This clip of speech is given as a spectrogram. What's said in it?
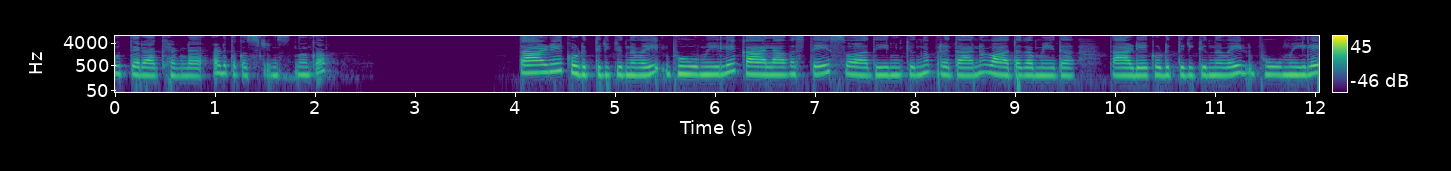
ഉത്തരാഖണ്ഡ്. അടുത്ത ക്വസ്റ്റ്യൻസ് നോക്കാം. താഴെ കൊടുത്തിരിക്കുന്നവയിൽ ഭൂമിയിലെ കാലാവസ്ഥയെ സ്വാധീനിക്കുന്ന പ്രധാന വാതകമേത്? താഴെ കൊടുത്തിരിക്കുന്നവയിൽ ഭൂമിയിലെ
